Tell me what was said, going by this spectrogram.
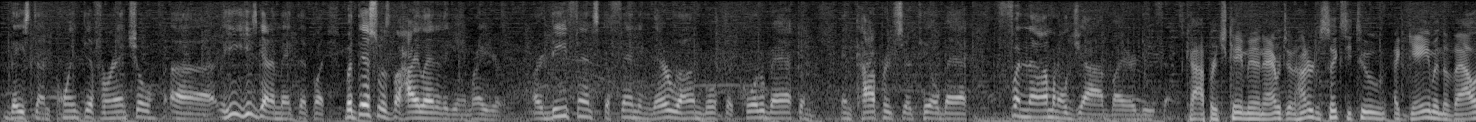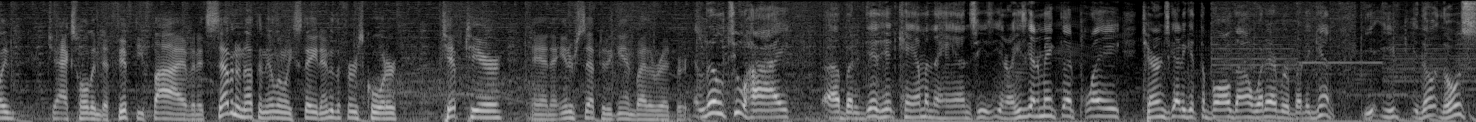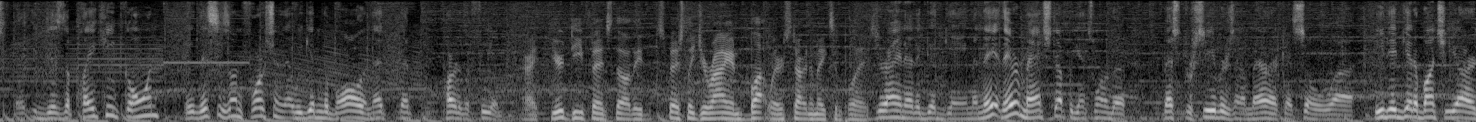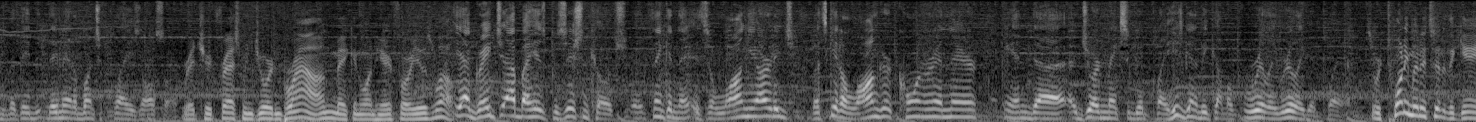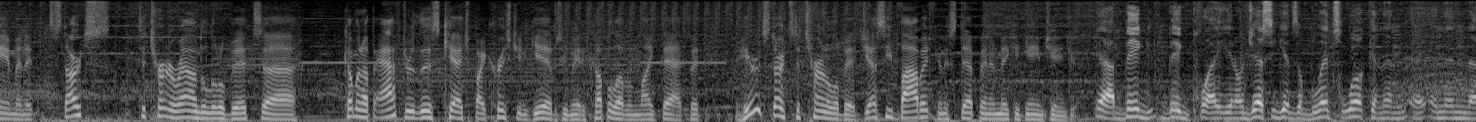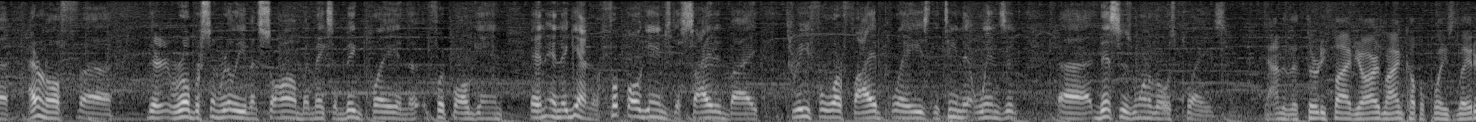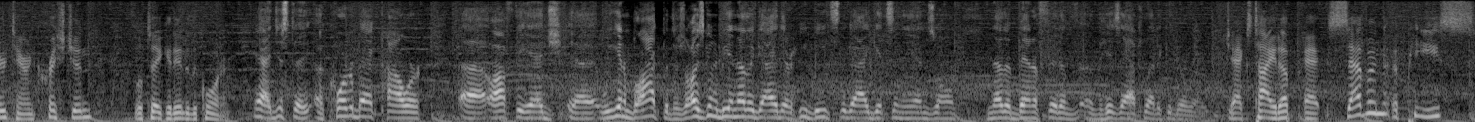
based on point differential. Uh, he, he's got to make that play. But this was the highlight of the game right here. Our defense defending their run, both their quarterback and, and Coprich, their tailback. Phenomenal job by our defense. Coprich came in averaging 162 a game in the Valley. Jacks holding to 55, and it's 7 to nothing Illinois State into the first quarter. Tipped here and intercepted again by the Redbirds. A little too high uh, but it did hit Cam in the hands. He's, you know, he's going to make that play. Taryn's got to get the ball down, whatever. But again, you, you, those does the play keep going? This is unfortunate that we give him the ball in that, that part of the field. All right, your defense though, especially Jerian Butler, starting to make some plays. Jerian had a good game, and they, they were matched up against one of the best receivers in America. So uh, he did get a bunch of yards, but they, they made a bunch of plays also. Richard freshman Jordan Brown making one here for you as well. Yeah, great job by his position coach, uh, thinking that it's a long yardage. Let's get a longer corner in there, and uh, Jordan makes a good play. He's going to become a really, really good player. So we're 20 minutes into the game, and it starts to turn around a little bit. Uh, coming up after this catch by Christian Gibbs, who made a couple of them like that. But here it starts to turn a little bit. Jesse Bobbitt going to step in and make a game changer. Yeah, big big play. You know, Jesse gives a blitz look, and then and then uh, I don't know if. Uh, there, Roberson really even saw him, but makes a big play in the football game. And, and again, the football game's decided by three, four, five plays. The team that wins it, uh, this is one of those plays. Down to the 35 yard line, a couple plays later, Taryn Christian will take it into the corner. Yeah, just a, a quarterback power uh, off the edge. Uh, we get him blocked, but there's always going to be another guy there. He beats the guy, gets in the end zone. Another benefit of, of his athletic ability. Jack's tied up at seven apiece.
